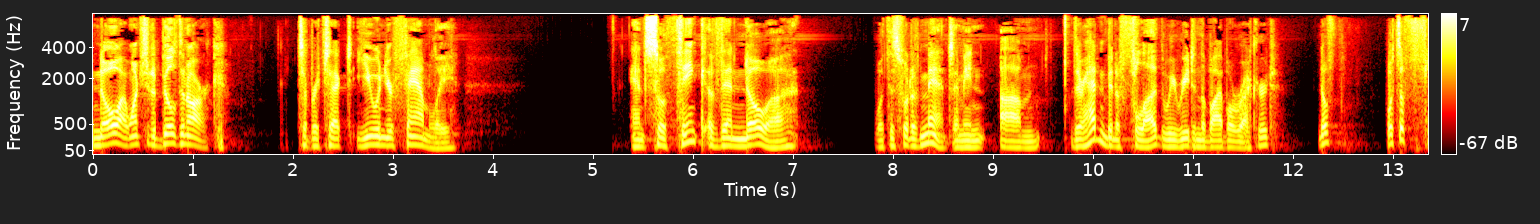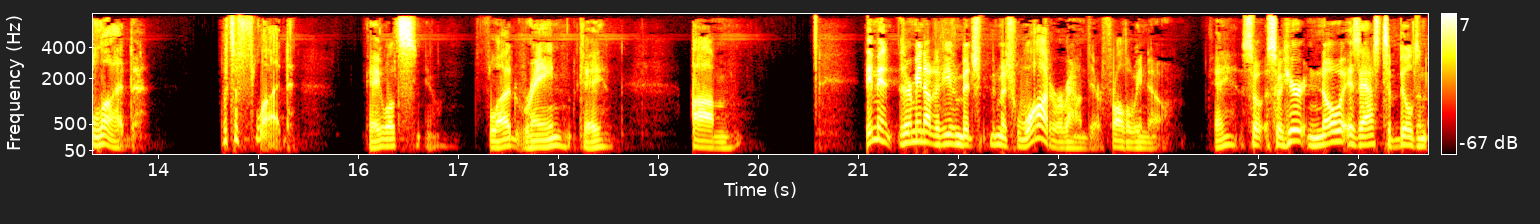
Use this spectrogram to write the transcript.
no, I want you to build an ark to protect you and your family. And so think of then Noah, what this would have meant. I mean, um, there hadn't been a flood we read in the Bible record. No, what's a flood? What's a flood? Okay, well, it's you know, flood, rain. Okay, um, they may, there may not have even been, been much water around there, for all that we know. Okay, so so here Noah is asked to build an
